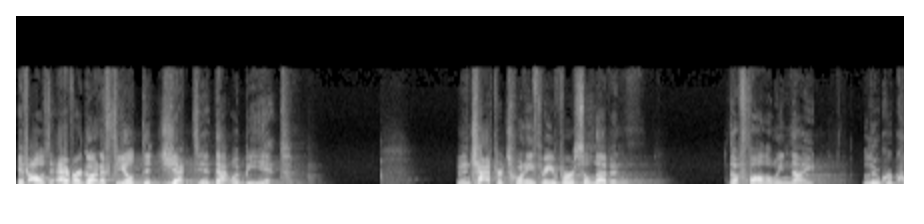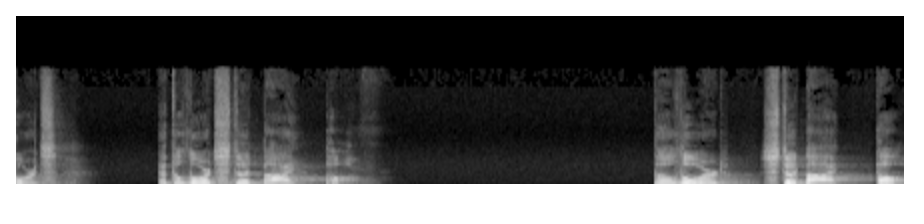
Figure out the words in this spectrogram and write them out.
If I was ever going to feel dejected, that would be it. And in chapter 23, verse 11, the following night, Luke records that the Lord stood by Paul. The Lord stood by Paul.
